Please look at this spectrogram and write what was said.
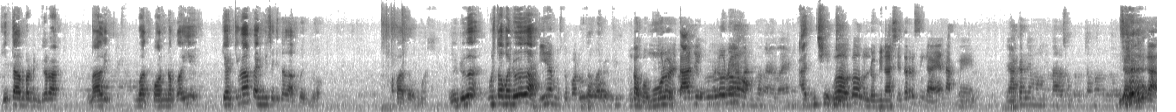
kita bergerak balik buat pondok lagi kira-kira apa yang bisa kita lakuin tuh apa tuh mus lu dulu Mustafa dulu lah. Iya Mustafa dulu. Mustafa dulu. Enggak gua mulu dari tadi. Lu dong. Anjing. Gua gua mendominasi terus nih nggak enak nih ya kan emang narasumber utama lu. Enggak enggak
